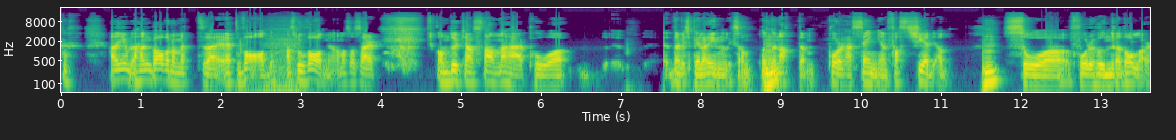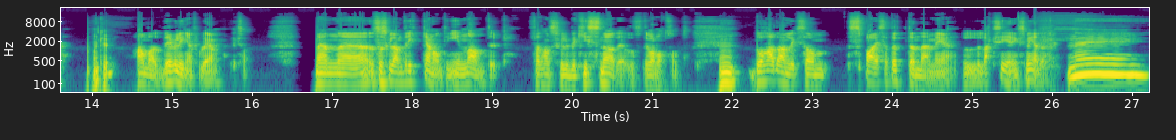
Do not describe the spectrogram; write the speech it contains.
han, gjorde, han gav honom ett, här, ett vad. Han slog vad med honom och sa så här. Om du kan stanna här på där vi spelar in liksom, under Mm. natten på den här sängen fastkedjad Mm. så får du 100 dollar. Okej. Han bara, det är väl inga problem. Liksom. Men eh, så skulle han dricka någonting innan typ. För att han skulle bli kissnödig. eller så Det var något sånt. Mm. Då hade han liksom spicat upp den där med laxeringsmedel. Nej.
